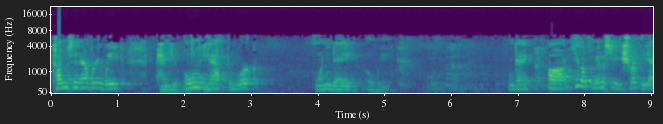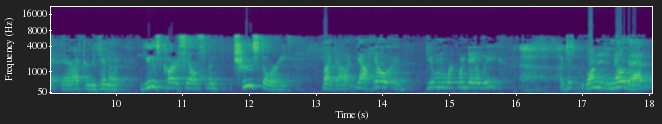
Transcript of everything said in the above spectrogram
Comes in every week, and you only have to work one day a week. Okay? Uh, he left the ministry shortly thereafter and became a used car salesman. True story. But uh, yeah, Bill, uh, do you only work one day a week? I just wanted to know that.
